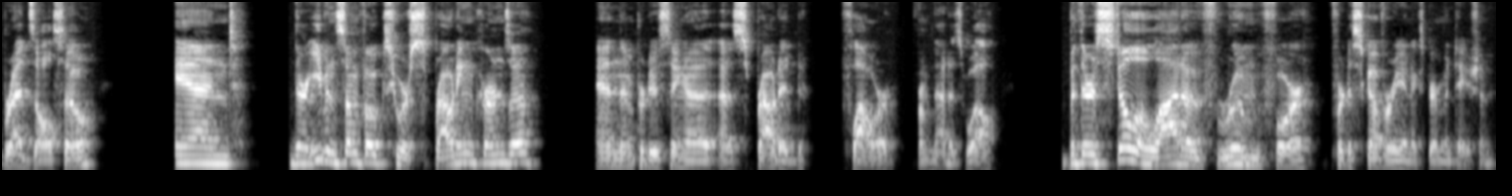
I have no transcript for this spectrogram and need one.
breads also. And there are even some folks who are sprouting kernza and then producing a, a sprouted flour from that as well. But there's still a lot of room for for discovery and experimentation.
